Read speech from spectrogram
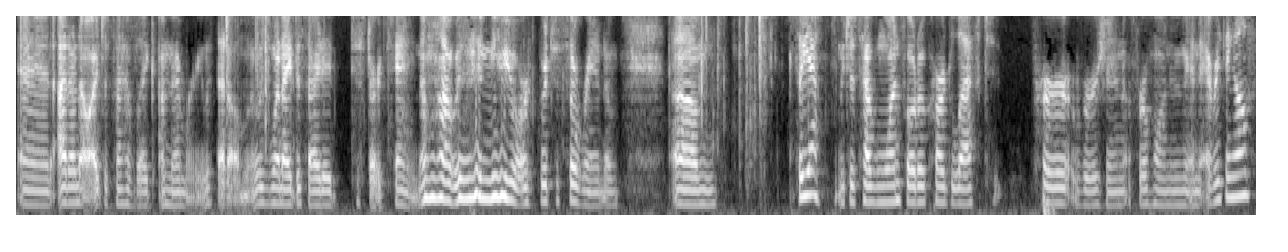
and I don't know, I just have like a memory with that album. It was when I decided to start standing them. I was in New York, which is so random. Um, so yeah, we just have one photo card left per version for Hwanwoong and everything else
